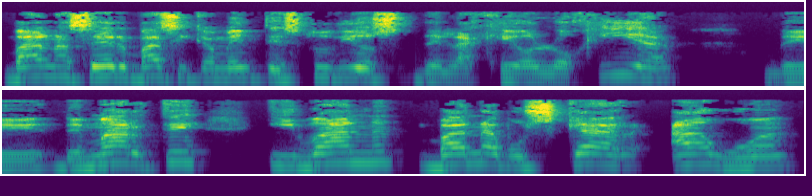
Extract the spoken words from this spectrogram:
van a ser básicamente estudios de la geología de, Marte y van, van a buscar agua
